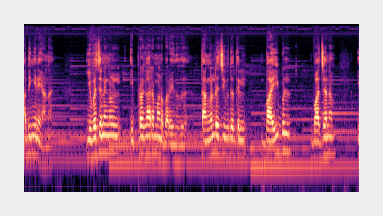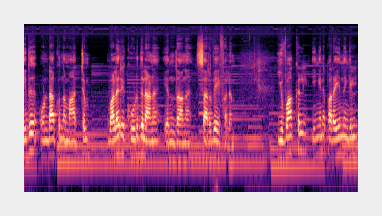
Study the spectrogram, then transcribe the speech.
അതിങ്ങനെയാണ്. യുവജനങ്ങൾ ഇപ്രകാരമാണ് പറയുന്നത് തങ്ങളുടെ ജീവിതത്തിൽ ബൈബിൾ വചനം ഇത് ഉണ്ടാക്കുന്ന മാറ്റം വളരെ കൂടുതലാണ് എന്നതാണ് സർവേ ഫലം. യുവാക്കൾ ഇങ്ങനെ പറയുന്നെങ്കിൽ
